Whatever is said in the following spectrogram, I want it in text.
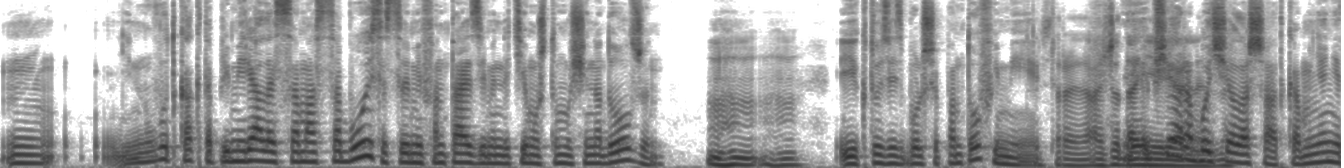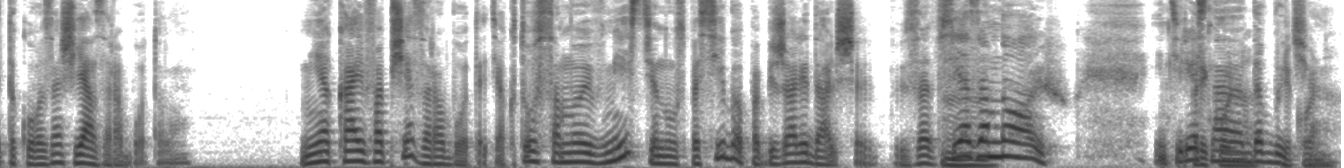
И, ну, вот как-то примерялась сама с собой, со своими фантазиями на тему, что мужчина должен. Угу, угу. И кто здесь больше понтов имеет. Ожидание и вообще рабочая да. лошадка. У меня нет такого, знаешь, я заработала. Мне кайф вообще заработать. А кто со мной вместе, ну, спасибо, побежали дальше. За, все угу. за мной. Интересная прикольно, добыча. Прикольно.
